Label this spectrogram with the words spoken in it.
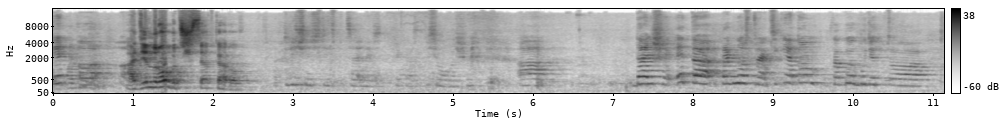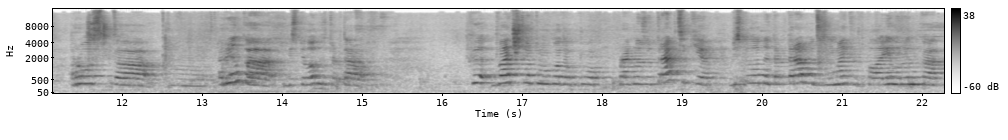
Это, э, э, Один робот 60 коров. Отлично сидит специалист. Прекрасно. Спасибо большое. А, дальше. Это прогноз практики о том, какой будет э, рост э, рынка беспилотных тракторов. К 2024 году по прогнозу практики беспилотные трактора будут занимать половину рынка а,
